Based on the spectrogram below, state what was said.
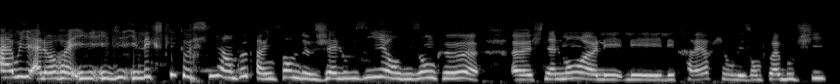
Ah oui, alors euh, il, il, il l'explique aussi un peu par une forme de jalousie en disant que euh, finalement euh, les, les, travailleurs qui ont des emplois bullshit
